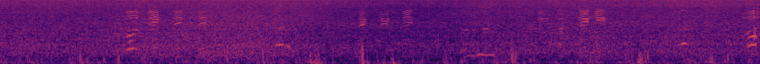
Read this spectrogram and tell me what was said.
Go dig, dig, dig. Dig, dig, dig. Do some digging. Oh.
